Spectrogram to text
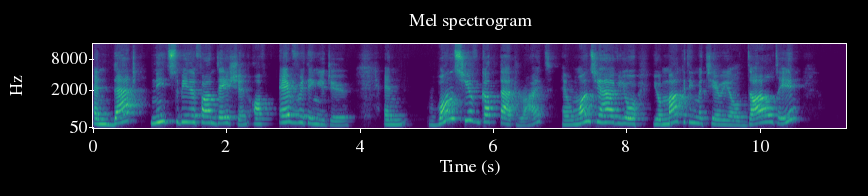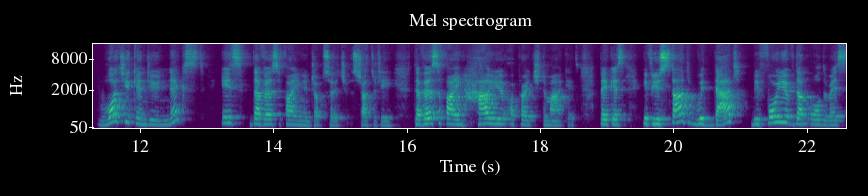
And that needs to be the foundation of everything you do. And once you've got that right, and once you have your, your marketing material dialed in, what you can do next is diversifying your job search strategy, diversifying how you approach the market. Because if you start with that before you've done all the rest,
